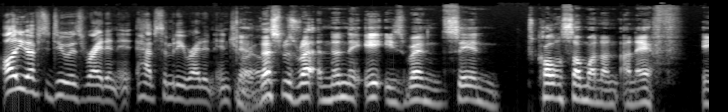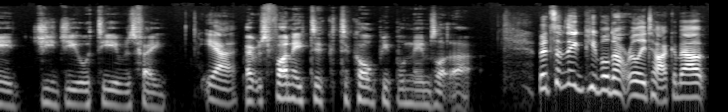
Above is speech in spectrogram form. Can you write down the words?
All you have to do is write an have somebody write an intro. Yeah, this was written in the 80s when saying, calling someone an, an F A G G O T was fine. yeah, It was funny to, to call people names like that. but something people don't really talk about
